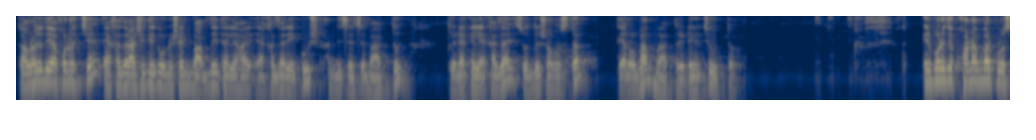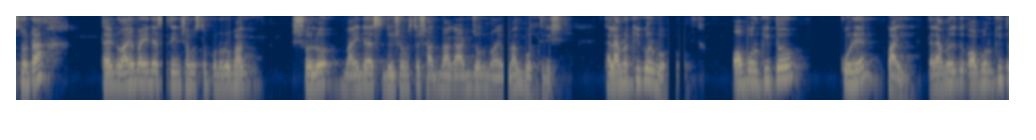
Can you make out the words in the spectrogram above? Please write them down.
তো আমরা যদি এখন হচ্ছে এক হাজার আশি থেকে উনষাট বাদ দিই, তাহলে হয় এক হাজার একুশ আর নিচে হচ্ছে বাহাত্তর। তো এটাকে লেখা যায় চোদ্দ সমস্ত তেরো ভাগ বাহাত্তর, এটাই হচ্ছে উত্তর। এরপরে যে খ নাম্বার প্রশ্নটা তাহলে নয় মাইনাস তিন সমস্ত পনেরো ভাগ ষোলো মাইনাস দুই সমস্ত সাত ভাগ আট যোগ নয় ভাগ বত্রিশ। তাহলে আমরা কি করব? অপরকৃত করে পাই। তাহলে আমরা যদি অপরকৃত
